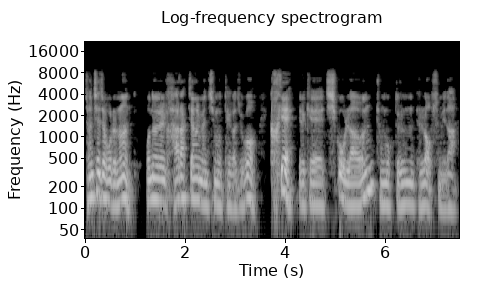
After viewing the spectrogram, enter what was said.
전체적으로는 오늘 하락장을 면치 못해 가지고 크게 이렇게 치고 올라온 종목들은 별로 없습니다.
